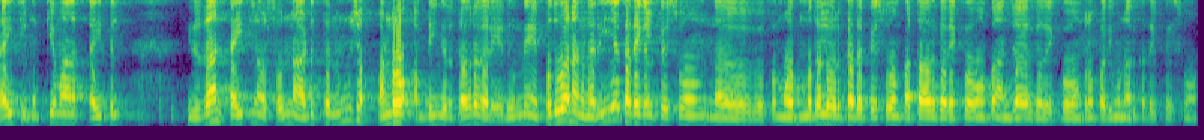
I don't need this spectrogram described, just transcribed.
டைட்டில் முக்கியமான டைட்டில் இதுதான் டைட்டில் அவர் சொன்ன அடுத்த நிமிஷம் பண்ணுறோம் அப்படிங்கிறத தவிர வேறு எதுவுமே. பொதுவாக நாங்கள் நிறைய கதைகள் பேசுவோம். முதல்ல ஒரு கதை பேசுவோம் பத்தாவது கதைக்கு போவோம் அப்புறம் அஞ்சாவது கதைக்கு போவோம் அப்புறம் பதிமூணாவது கதைக்கு பேசுவோம்.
